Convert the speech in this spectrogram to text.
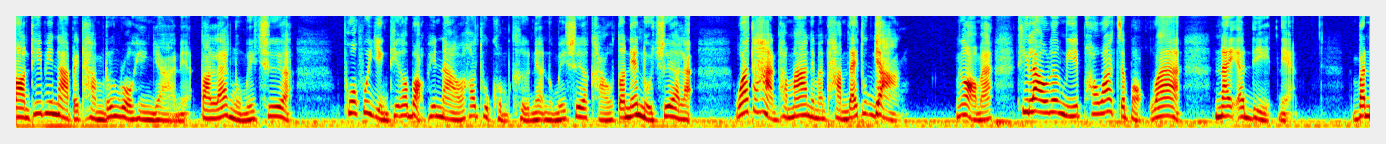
ตอนที่พี่นาไปทำเรื่องโรฮิงญาเนี่ยตอนแรกหนูไม่เชื่อ พวกผู้หญิงที่เขาบอกพี่นาว่าเขาถูกข่มขืนเนี่ยหนูไม่เชื่อเขาตอนนี้หนูเชื่อละว่าทหารพม่าเนี่ยมันทำได้ทุกอย่างนึกออกไหมที่เล่าเรื่องนี้เพราะว่าจะบอกว่าในอดีตเนี่ยบรร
